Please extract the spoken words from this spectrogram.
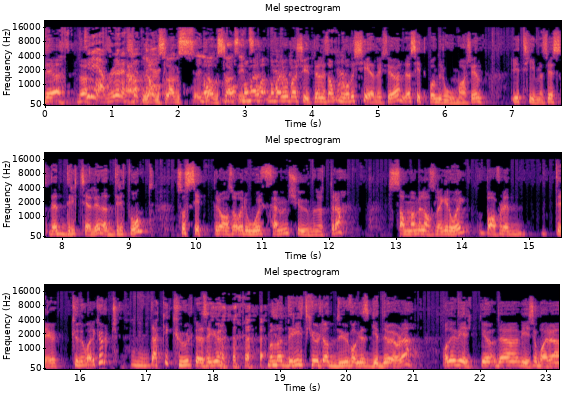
det, det, Trener du rett og slett Landslags, Nå, nå, nå, må landslagsymse. jeg, nå må jeg bare skyte inn. Liksom. Noe av det kjedeligste jeg gjør, det er å sitte på en romaskin i timevis. Det er drittkjedelig, det er drittvondt. Så sitter du altså og ror 5-20 minutter sammen med landslaget i roing, bare fordi det kunne være kult. Det er ikke kult det, Sigurd. Men det er dritkult at du faktisk gidder å gjøre det. Og det, virker, det viser jo bare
